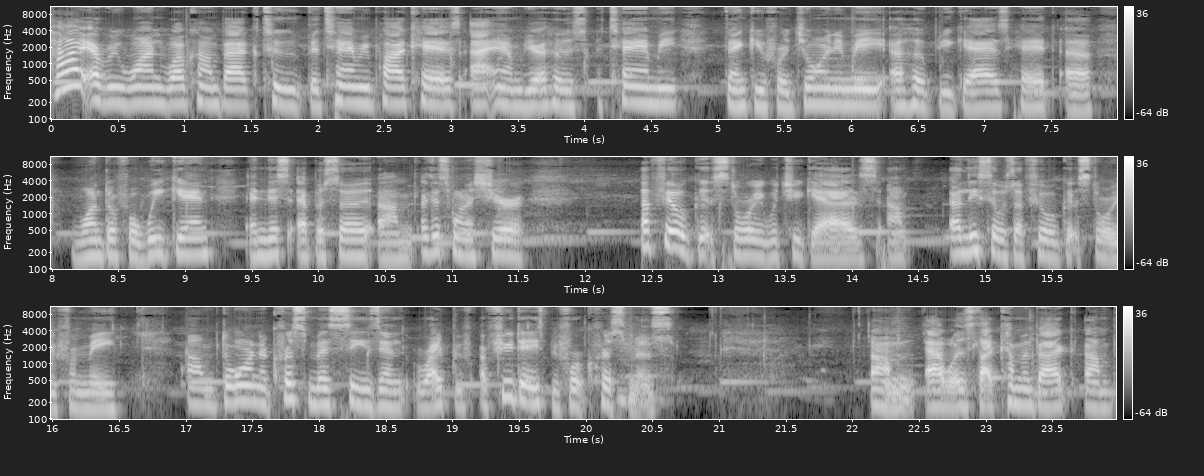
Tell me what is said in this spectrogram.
Hi, everyone. Welcome back to the Tammy Podcast. I am your host, Tammy. Thank you for joining me. I hope you guys had a wonderful weekend. In this episode, um, I just want to share a feel good story with you guys. Um, at least it was a feel good story for me. Um, during the Christmas season, right be- a few days before Christmas, um, I was like coming back, um,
